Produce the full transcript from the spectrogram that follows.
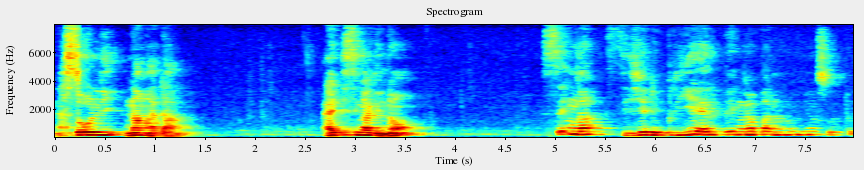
Nasoli na madame. Ayebisi ngaki non senga sujet de prière mpe nga bana no nyonso to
